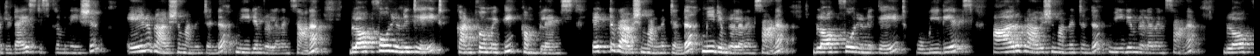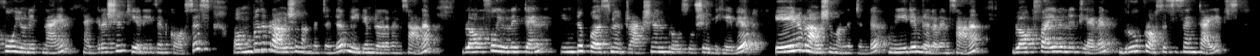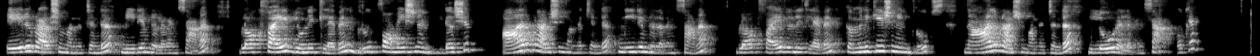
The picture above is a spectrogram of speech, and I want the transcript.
discrimination ഏഴ് പ്രാവശ്യം വന്നിട്ടുണ്ട്. മീഡിയം റിലവൻസ് ആണ്. Block four unit eight conformity compliance എട്ട് പ്രാവശ്യം വന്നിട്ടുണ്ട്. മീഡിയം റിലവൻസ് ആണ്. Block four unit eight obedience ആറ് പ്രാവശ്യം വന്നിട്ടുണ്ട്. മീഡിയം റിലവൻസ് ആണ്. Block four unit nine aggression theories and causes ഒമ്പത് പ്രാവശ്യം വന്നിട്ടുണ്ട്. മീഡിയം റിലവൻസ് ആണ്. Block four unit ten interpersonal attraction and prosocial behaviour ഏഴ് പ്രാവശ്യം വന്നിട്ടുണ്ട്. മീഡിയം റിലവൻസ് ആണ്. Block five unit eleven group processes and types ഏഴ് പ്രാവശ്യം വന്നിട്ടുണ്ട്. മീഡിയം റിലവൻസ് ആണ്. Block five unit eleven group formation and leadership ആറ് പ്രാവശ്യം വന്നിട്ടുണ്ട്. മീഡിയം റിലവൻസ് ആണ്. Block five unit eleven communication in groups നാല് പ്രാവശ്യം വന്നിട്ടുണ്ട്. ലോ റിലവൻസ് ആണ്. ഓക്കെ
